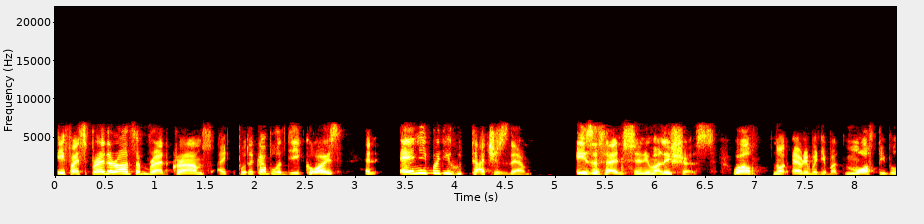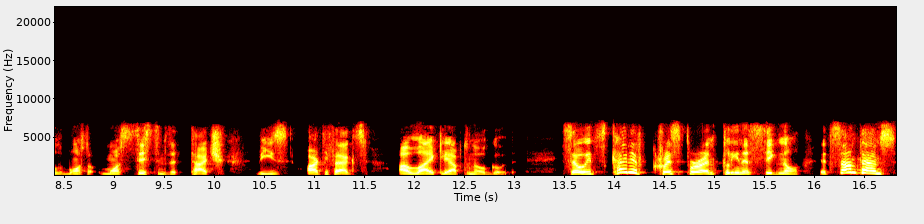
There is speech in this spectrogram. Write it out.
if I spread around some breadcrumbs, I put a couple of decoys, and anybody who touches them is essentially malicious. Well, not everybody, but most people, most most systems that touch these artifacts are likely up to no good. So it's kind of crisper and cleaner signal that sometimes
